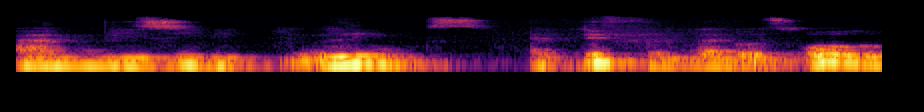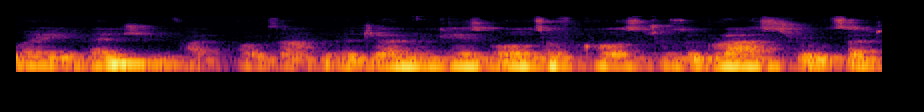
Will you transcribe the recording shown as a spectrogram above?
um, we see links at different levels, all the way eventually, for example, in the German case, also, of course, to the grassroots, that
